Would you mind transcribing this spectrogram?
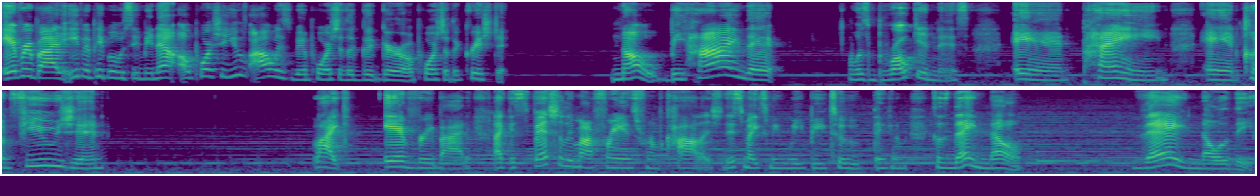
Everybody, even people who see me now, oh Portia, you've always been Portia the good girl, Portia the Christian. No, behind that was brokenness and pain and confusion. Like everybody, like especially my friends from college. This makes me weepy too, thinking because they know. They know the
